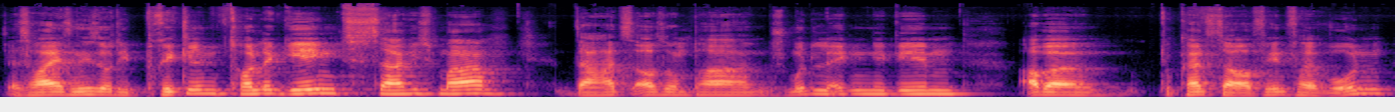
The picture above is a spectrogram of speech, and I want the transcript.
Das war jetzt nicht so die prickelnd tolle Gegend, sag ich mal. Da hat es auch so ein paar Schmuddelecken gegeben, aber du kannst da auf jeden Fall wohnen.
